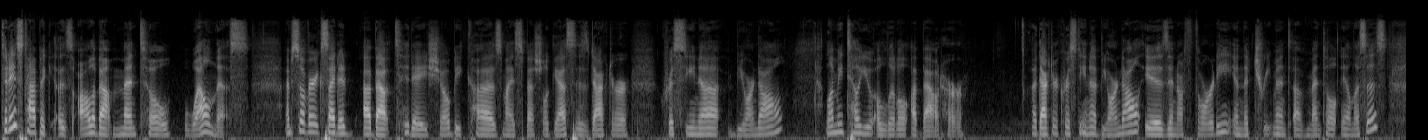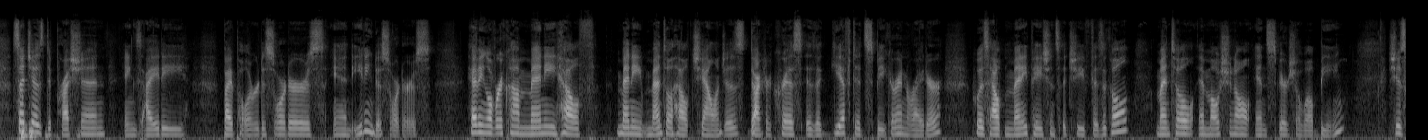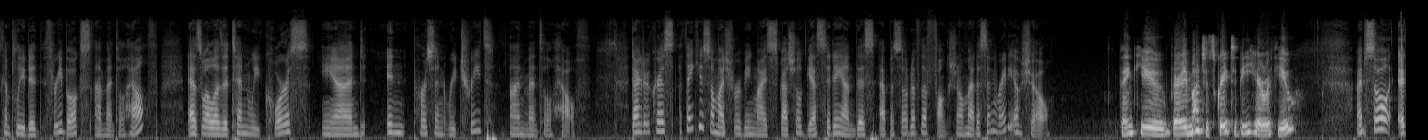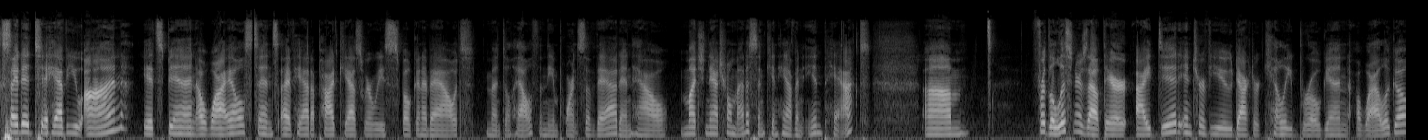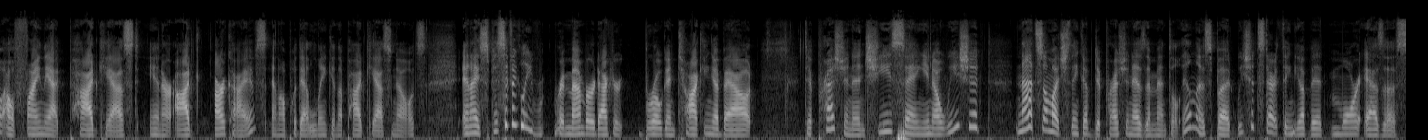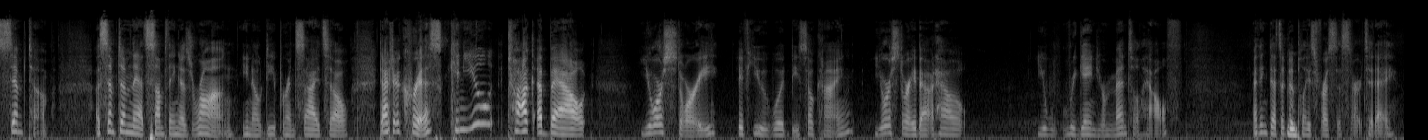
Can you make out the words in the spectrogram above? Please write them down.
Today's topic is all about mental wellness. I'm so very excited about today's show because my special guest is Dr. Christina Bjorndal. Let me tell you a little about her. Uh, Dr. Christina Bjorndal is an authority in the treatment of mental illnesses such as depression, anxiety, bipolar disorders, and eating disorders. Having overcome many health many mental health challenges, Dr. Chris is a gifted speaker and writer who has helped many patients achieve physical, mental, emotional, and spiritual well being. She has completed three books on mental health, as well as a 10 week course and in person retreat on mental health. Dr. Chris, thank you so much for being my special guest today on this episode of the Functional Medicine Radio Show. Thank you very much. It's great to be here with you. I'm so excited to have you on. It's been a while since I've had a podcast where we've spoken about mental health and the importance of that and how much natural medicine can have an impact. Um, for the listeners out there, I did interview Dr. Kelly Brogan a while ago. I'll find that podcast in our archives and I'll put that link in the podcast notes. And I specifically remember Dr. Brogan talking about depression. And she's saying, you know, we should not so much think of depression as a mental illness, but we should start thinking of it more as a symptom, a symptom that something is wrong, you know, deeper inside. So, Dr. Chris, can you talk about your story, if you would be so kind, your story about how you regained your mental health? I think that's a good mm. place for us to start today.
